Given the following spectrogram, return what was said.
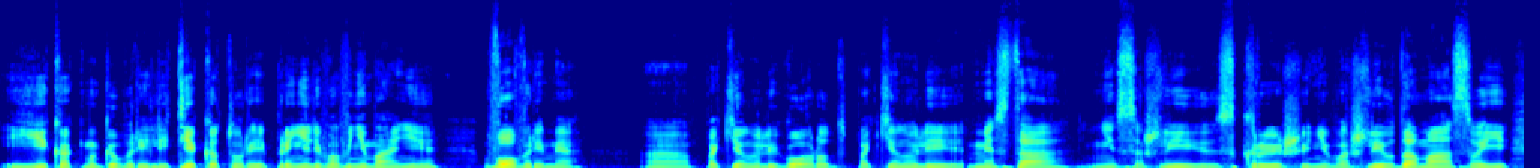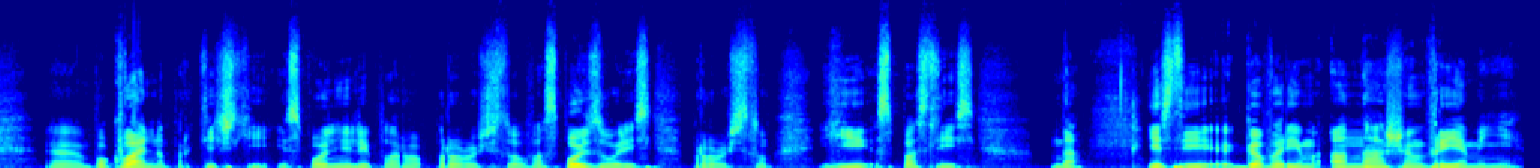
и, как мы говорили, те, которые приняли во внимание вовремя покинули город, покинули места, не сошли с крыши, не вошли в дома свои, э, буквально практически исполнили пророчество, воспользовались пророчеством и спаслись. Да. Если говорим о нашем времени,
